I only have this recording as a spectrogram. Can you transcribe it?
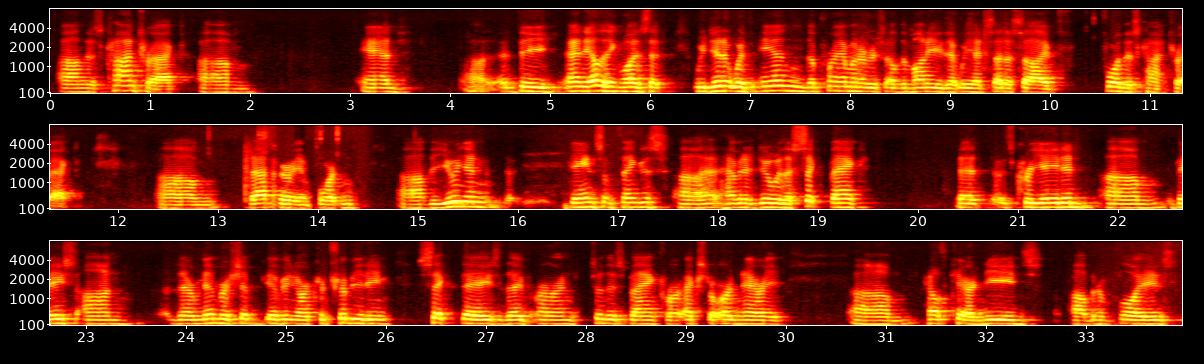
on this contract. Um, and uh, the and the other thing was that we did it within the parameters of the money that we had set aside for this contract. Um, that's very important. Uh, the union gained some things uh, having to do with a sick bank that was created um, based on their membership giving or contributing sick days they've earned to this bank for extraordinary um, healthcare needs of employees.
